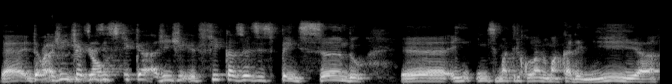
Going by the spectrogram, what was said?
É, então a gente às vezes fica, a gente fica às vezes pensando é, em, em, se matricular numa academia,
